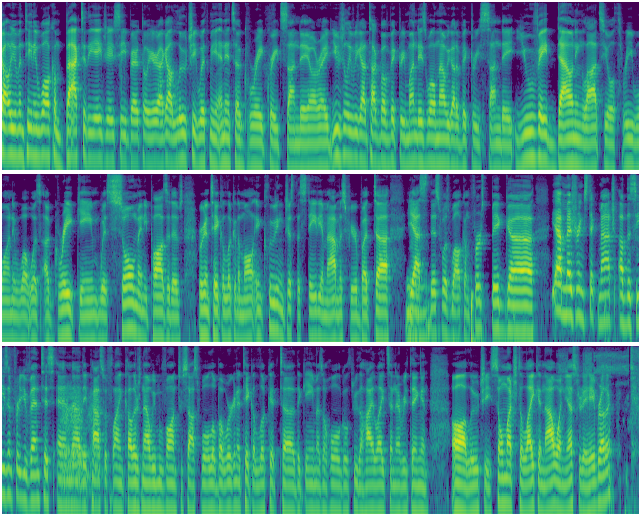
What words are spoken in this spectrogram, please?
Ciao Juventini, welcome back to the AJC. Berto here. I got Lucci with me, and it's a great, great Sunday. All right. Usually we got to talk about victory Mondays. Well, now we got a victory Sunday. Juve downing Lazio 3 1 in what was a great game with so many positives. We're going to take a look at them all, including just the stadium atmosphere. But uh, yes, this was welcome. First big. Uh, yeah, measuring stick match of the season for Juventus, and uh, they pass with flying colors. Now we move on to Sassuolo, but we're gonna take a look at uh, the game as a whole, go through the highlights and everything. And oh, Lucci, so much to like in that one yesterday. Hey, brother.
